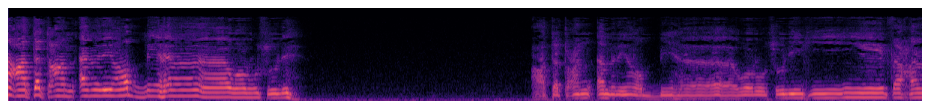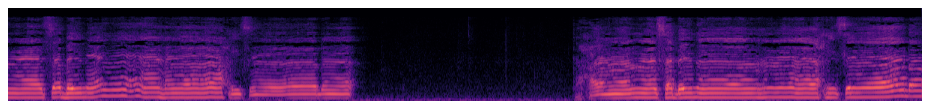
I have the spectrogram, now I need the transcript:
عتت عن أمر ربها ورسله. عتت عن أمر ربها ورسله فحاسبناها حسابا. فحاسبناها حسابا.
